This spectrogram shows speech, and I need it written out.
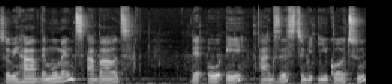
so we have the moment about the OA axis to be equal to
